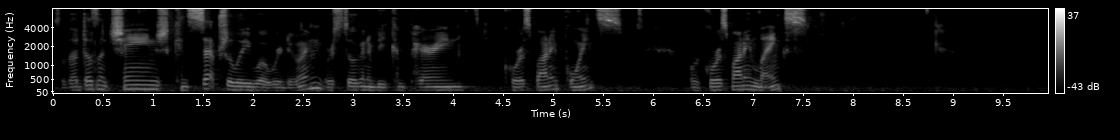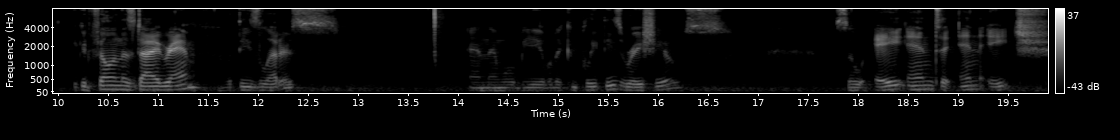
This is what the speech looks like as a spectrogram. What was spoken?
So that doesn't change conceptually what we're doing. We're still going to be comparing corresponding points or corresponding lengths. You could fill in this diagram with these letters and then we'll be able to complete these ratios. So AN to NH,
